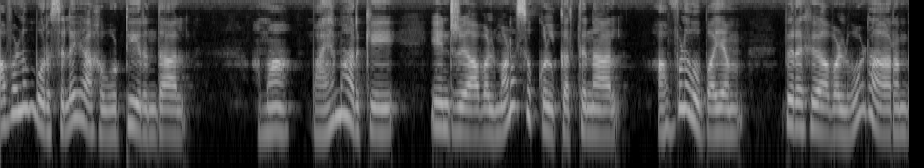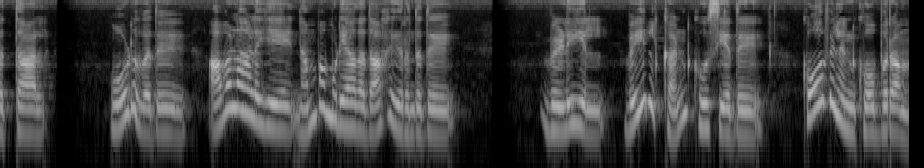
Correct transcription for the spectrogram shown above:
அவளும் ஒரு சிலையாக ஒட்டியிருந்தாள். அம்மா பயமா இருக்கே. என்று அவள் மனசுக்குள் கத்தினாள். அவ்வளவு பயம். பிறகு அவள் ஓட ஆரம்பித்தாள். ஓடுவது அவளாலேயே நம்ப முடியாததாக இருந்தது. வெளியில் வெயில் கண் கூசியது. கோவிலின் கோபுரம்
